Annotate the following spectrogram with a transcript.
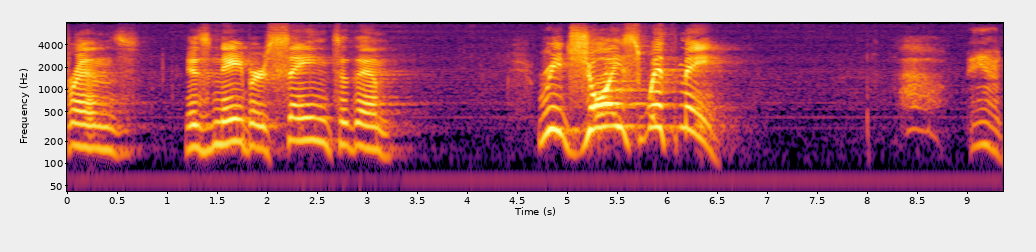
friends, his neighbors, saying to them, Rejoice with me. Oh, man.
